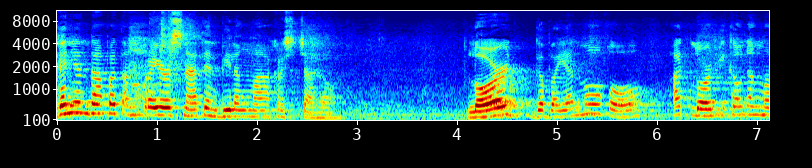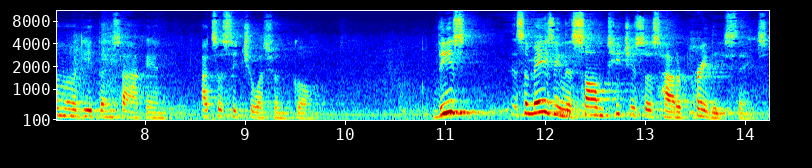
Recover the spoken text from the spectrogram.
Ganyan dapat ang prayers natin bilang mga Kristiyano. Lord, gabayan mo ko at Lord, ikaw nang mamagitan sa akin at sa sitwasyon ko. These it's amazing the psalm teaches us how to pray these things.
